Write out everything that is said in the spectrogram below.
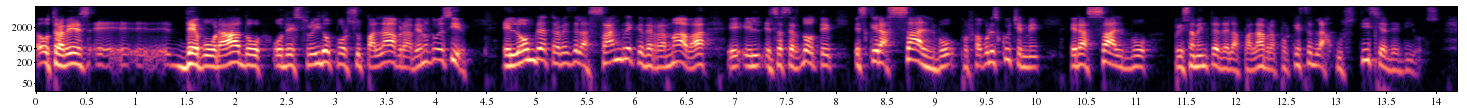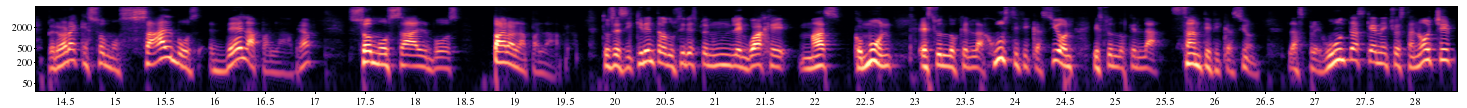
otra vez eh, eh, devorado o destruido por su palabra, vean lo que voy a decir, el hombre a través de la sangre que derramaba eh, el, el sacerdote es que era salvo, por favor escúchenme, era salvo precisamente de la palabra, porque esta es la justicia de Dios. Pero ahora que somos salvos de la palabra, somos salvos para la palabra. Entonces, si quieren traducir esto en un lenguaje más común, esto es lo que es la justificación y esto es lo que es la santificación. Las preguntas que han hecho esta noche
